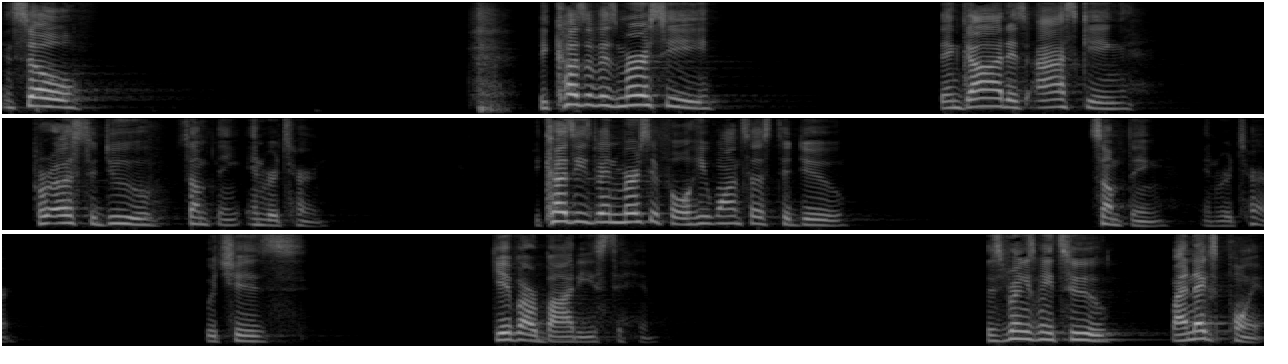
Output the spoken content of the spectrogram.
And so, because of His mercy, then God is asking for us to do something in return. Because He's been merciful, He wants us to do something in return, which is give our bodies to Him. This brings me to my next point.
